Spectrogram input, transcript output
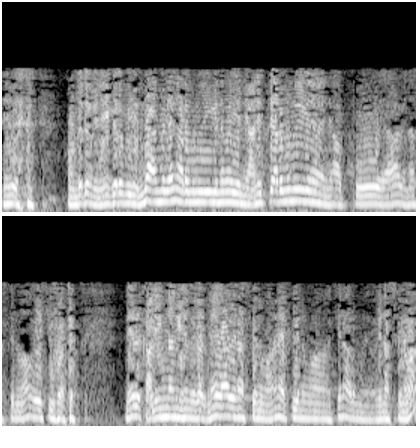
නේද? හොඳට මෙනෙහි කරපු හින්දා අන්න දැන් අරමුණු වීගෙනමයි එන්නේ. අනිත්‍ය අරමුණු වීගෙන යන්නේ. අප්පෝ එයා වෙනස් වෙනවා ඔය කිව්වට. නේද? කලින් නම් එහෙම එකක් නෑ. එයා වෙනස් වෙනවා නැති වෙනවා කියන අරමුණ වෙනස් වෙනවා.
